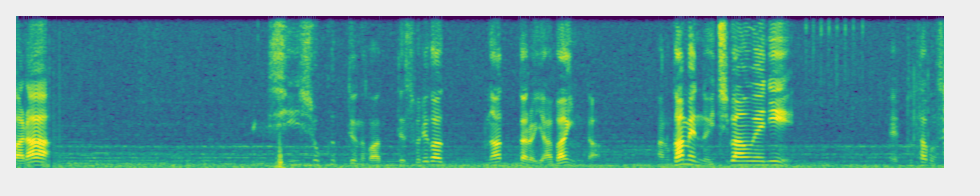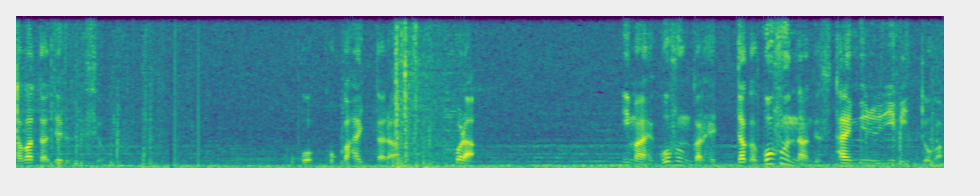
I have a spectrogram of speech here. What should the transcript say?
から侵食っていうのがあってそれがなったらやばいんだ。あの画面の一番上にえっと多分下がったら出るんですよ。ここここ入ったら。ほら。今5分から減っだから5分なんです。タイムリミットが。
